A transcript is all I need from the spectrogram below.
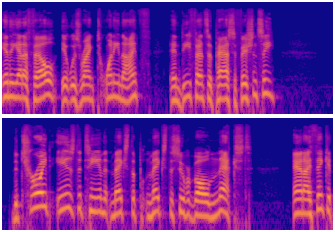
in the NFL. It was ranked 29th in defensive pass efficiency. Detroit is the team that makes the makes the Super Bowl next, and I think it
